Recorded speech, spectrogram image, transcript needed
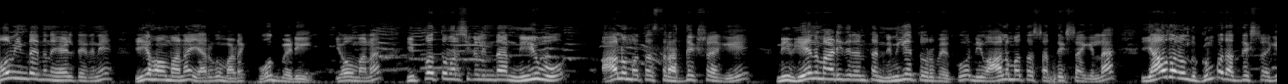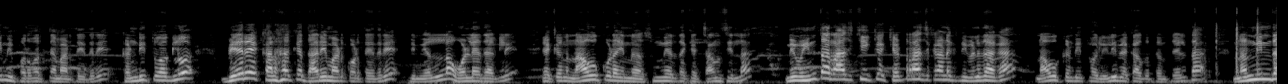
ನೋವಿಂದ ಇದನ್ನು ಹೇಳ್ತಾ ಇದ್ದೀನಿ. ಈ ಹವಾಮಾನ ಯಾರಿಗೂ ಮಾಡಕ್ಕೆ ಹೋಗಬೇಡಿ. ಈ ಹವಾಮಾನ ಇಪ್ಪತ್ತು ವರ್ಷಗಳಿಂದ ನೀವು ಹಾಲು ಮತಸ್ಥರ ಅಧ್ಯಕ್ಷರಾಗಿ ನೀವು ಏನು ಮಾಡಿದಿರಿ ಅಂತ ನಿಮಗೆ ತೋರಬೇಕು, ನೀವು ಹಾಲು ಅಧ್ಯಕ್ಷ ಅಧ್ಯಕ್ಷರಾಗಿಲ್ಲ, ಯಾವುದೋ ಒಂದು ಗುಂಪದ ಅಧ್ಯಕ್ಷರಾಗಿ ನೀವು ಪರಿವರ್ತನೆ ಮಾಡ್ತಾ ಇದ್ದೀರಿ. ಖಂಡಿತವಾಗ್ಲೂ ಬೇರೆ ಕಲಹಕ್ಕೆ ದಾರಿ ಮಾಡಿಕೊಡ್ತಾ ಇದ್ದೀರಿ. ನಿಮಗೆಲ್ಲ ಒಳ್ಳೇದಾಗಲಿ. ಯಾಕಂದ್ರೆ ನಾವು ಕೂಡ ಇನ್ನು ಸುಮ್ಮನೆ ಇರೋದಕ್ಕೆ ಚಾನ್ಸ್ ಇಲ್ಲ. ನೀವು ಇಂಥ ರಾಜಕೀಯಕ್ಕೆ, ಕೆಟ್ಟ ರಾಜಕಾರಣಕ್ಕೆ ನೀವು ಇಳಿದಾಗ ನಾವು ಖಂಡಿತವಾಗ್ಲೂ ಇಳಿಬೇಕಾಗುತ್ತೆ ಅಂತ ಹೇಳ್ತಾ, ನನ್ನಿಂದ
